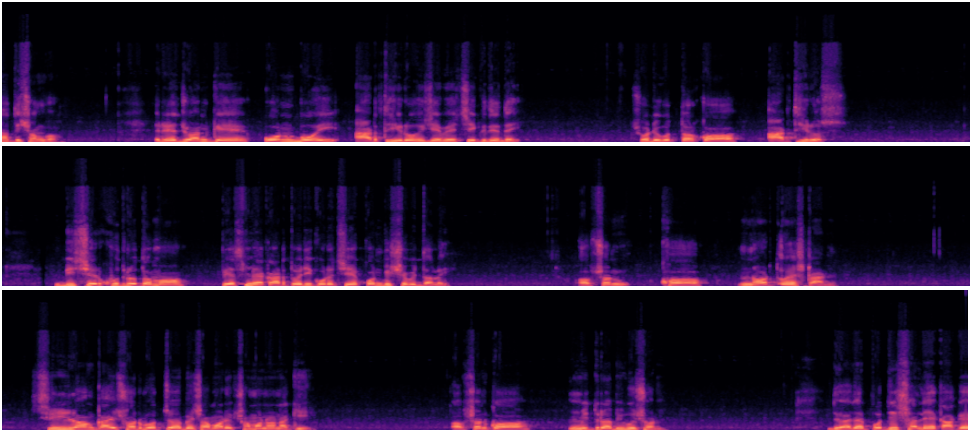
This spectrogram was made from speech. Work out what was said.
জাতিসংঘ। রেজওয়ানকে কোন বই আর্থ হিরো হিসেবে স্বীকৃতি দেয়? সঠিক উত্তর ক, আর্থ হিরোস। বিশ্বের ক্ষুদ্রতম পেসমেকার তৈরি করেছে কোন বিশ্ববিদ্যালয়? অপশন খ নর্থ ওয়েস্টার্ন শ্রীলঙ্কায় সর্বোচ্চ বেসামরিক সম্মাননা কি? অপশন ক মিত্র বিভূষণ দু হাজার পঁচিশ সালে কাকে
